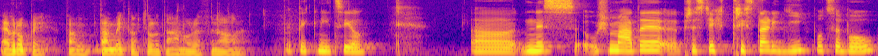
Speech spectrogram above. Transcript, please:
Evropy. Tam, tam bych to chtěl dotáhnout ve finále. To je pěkný cíl. Eh, dnes už máte přes těch 300 lidí pod sebou.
